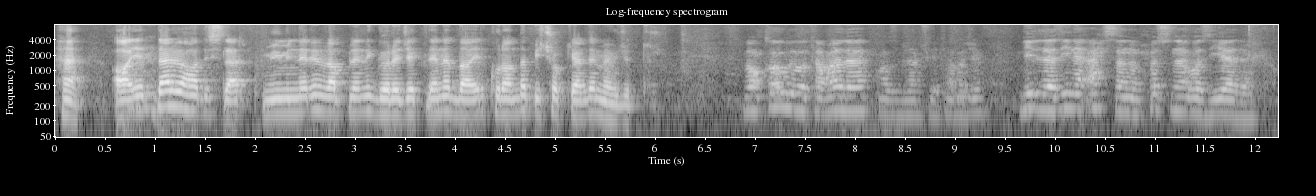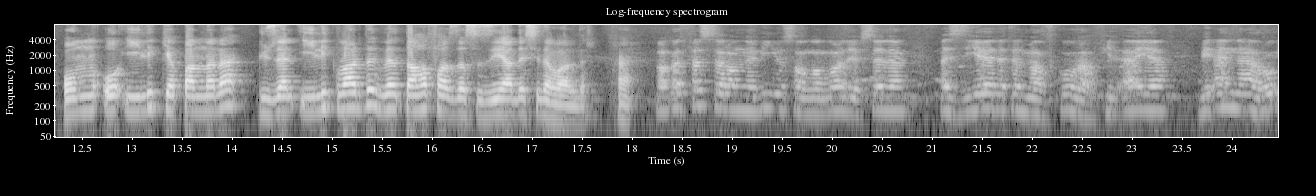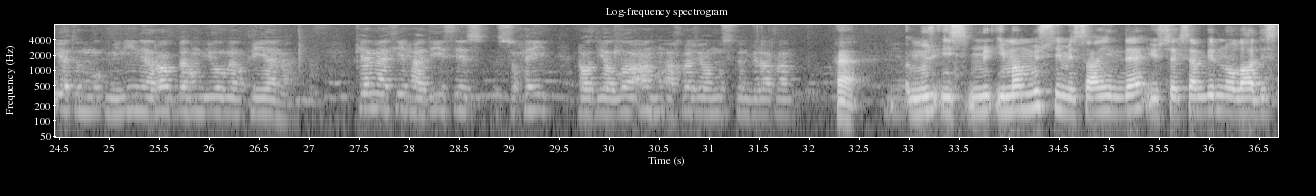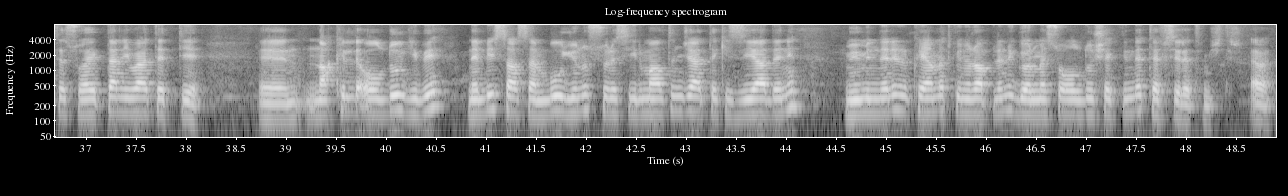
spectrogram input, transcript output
He, ayetler ve hadisler müminlerin Rablerini göreceklerine dair Kur'an'da birçok yerde mevcuttur. Ve kavluhu teala, azbillah şeytan racim, lillezine ahsanul husna ve ziyade On, o iyilik yapanlara güzel iyilik vardır ve daha fazlası, ziyadesi de vardır. He. وقد فسر النبي صلى الله عليه وسلم الزيادة المذكورة في الآية بأنها رؤية المؤمنين ربهم يوم القيامة كما في حديث صحيح رضي الله عنه أخرجه مسلم برقم He. Mü- is- mü- İmam Müslim'in sahihinde 181 nolu hadiste Suheyb'den rivayet ettiği e, nakilde olduğu gibi Nebi Sassan bu Yunus suresi 26. ayetteki ziyadenin müminlerin kıyamet günü Rablerini görmesi olduğu şeklinde tefsir etmiştir. Evet.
